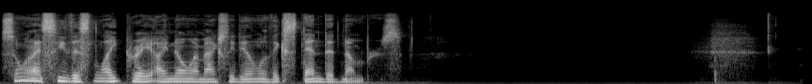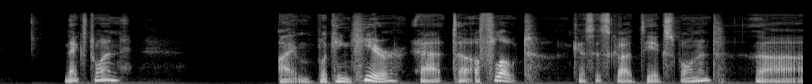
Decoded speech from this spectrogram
So when I see this light gray, I know I'm actually dealing with extended numbers. Next one, I'm looking here at uh, a float because it's got the exponent uh,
